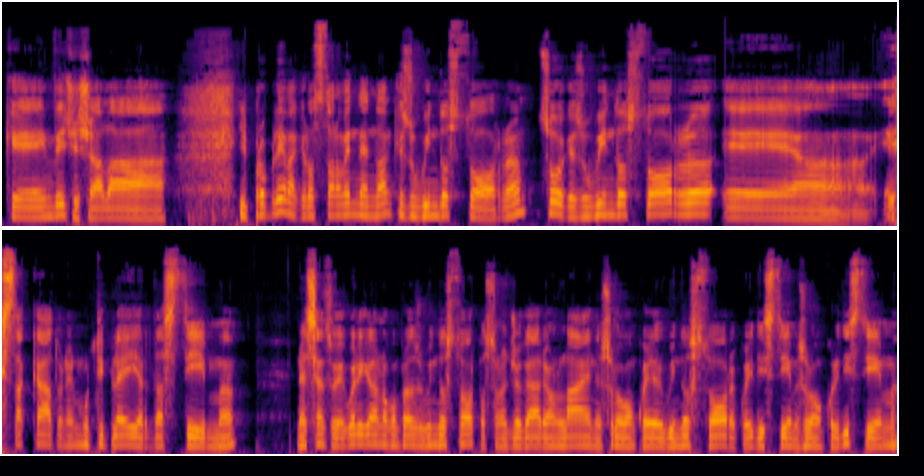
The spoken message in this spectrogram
che invece c'ha la... il problema che lo stanno vendendo anche su Windows Store, solo che su Windows Store è, eh, è staccato nel multiplayer da Steam. Nel senso che quelli che l'hanno comprato su Windows Store possono giocare online solo con quelli del Windows Store e quelli di Steam solo con quelli di Steam.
